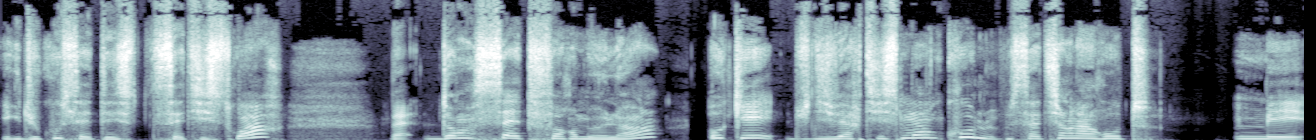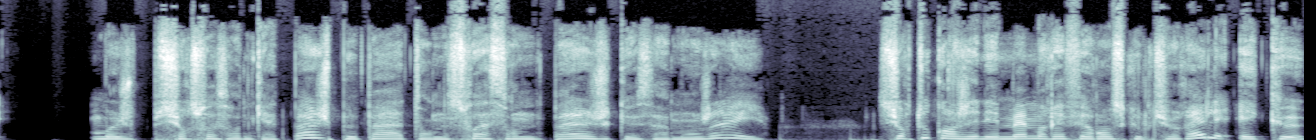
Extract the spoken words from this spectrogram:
et que du coup cette, cette histoire, bah, dans cette forme-là, ok, du divertissement, cool, ça tient la route. Mais moi, je- sur 64 pages, je peux pas attendre 60 pages que ça m'enjaille. Surtout quand j'ai les mêmes références culturelles et que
